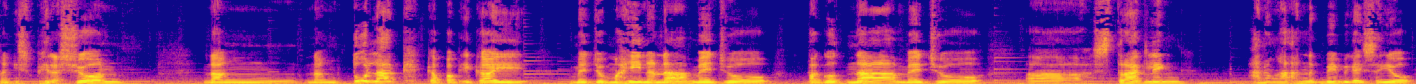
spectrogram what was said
ng inspirasyon, ng, ng tulak kapag ikay medyo mahina na, medyo pagod na, medyo uh, struggling? Ano nga ang nagbibigay sa iyo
